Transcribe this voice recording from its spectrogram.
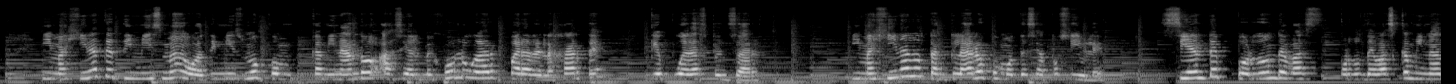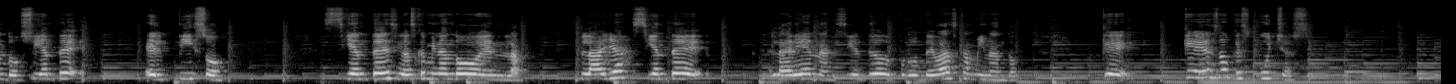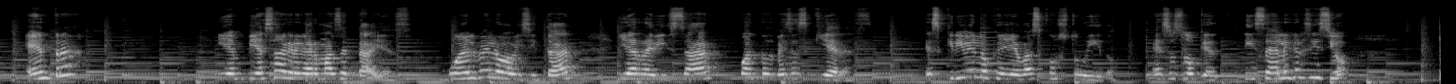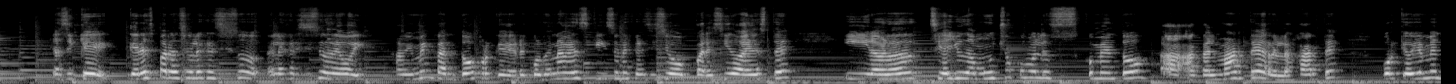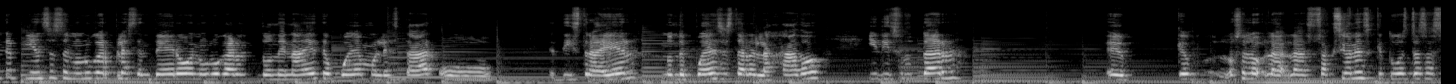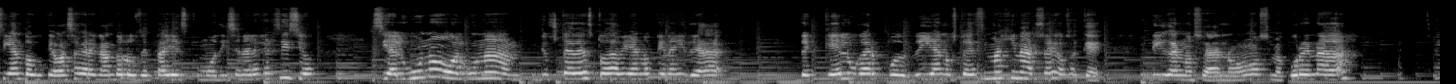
Imagínate a ti misma o a ti mismo caminando hacia el mejor lugar para relajarte que puedas pensar. Imagínalo tan claro como te sea posible. Siente por dónde vas, por dónde vas caminando, siente el piso. Siente si vas caminando en la playa, siente la arena, siente por dónde vas caminando. ¿Qué, ¿Qué es lo que escuchas? Entra y empieza a agregar más detalles. Vuélvelo a visitar y a revisar cuantas veces quieras. Escribe lo que llevas construido. Eso es lo que dice el ejercicio. Así que, ¿qué les pareció el ejercicio, el ejercicio de hoy? A mí me encantó porque recordé una vez que hice un ejercicio parecido a este y la verdad sí ayuda mucho, como les comento, a, calmarte, a relajarte, porque obviamente piensas en un lugar placentero, en un lugar donde nadie te puede molestar o distraer, donde puedes estar relajado y disfrutar eh, que, las acciones que tú estás haciendo, que vas agregando los detalles como dice en el ejercicio. Si alguno o alguna de ustedes todavía no tiene idea de qué lugar podrían ustedes imaginarse, o sea que digan, o sea, no se me ocurre nada,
